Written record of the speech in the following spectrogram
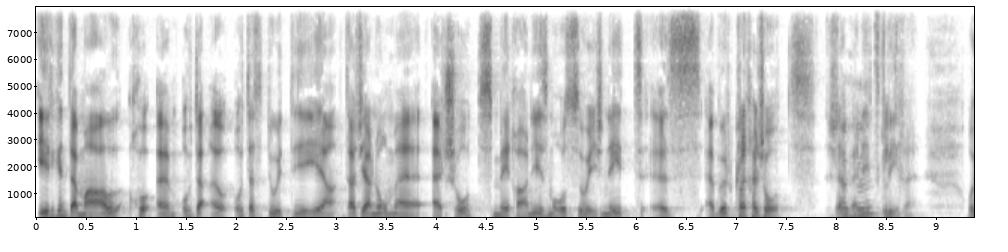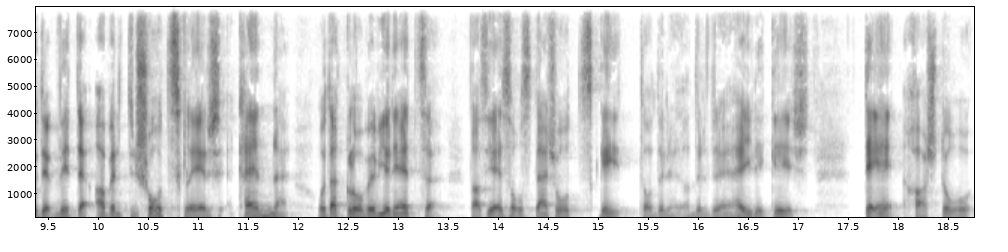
irgendwann mal, äh, und, und das, tut, ja, das ist ja nur ein, Schutzmechanismus, so ist nicht ein, ein wirklicher Schutz. Das ist mhm. eben nicht das Gleiche. Oder aber den Schutz lernst kennen, und das glauben wir jetzt, dass Jesus den Schutz gibt, oder, oder der Heilige Geist, dann kannst du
